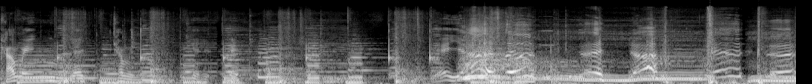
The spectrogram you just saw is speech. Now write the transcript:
Coming. Yeah, coming. yeah, yeah. Uh,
